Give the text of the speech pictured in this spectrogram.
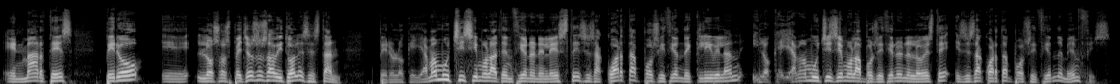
en martes, pero eh, los sospechosos habituales están. Pero lo que llama muchísimo la atención en el este es esa cuarta posición de Cleveland y lo que llama muchísimo la posición en el oeste es esa cuarta posición de Memphis.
